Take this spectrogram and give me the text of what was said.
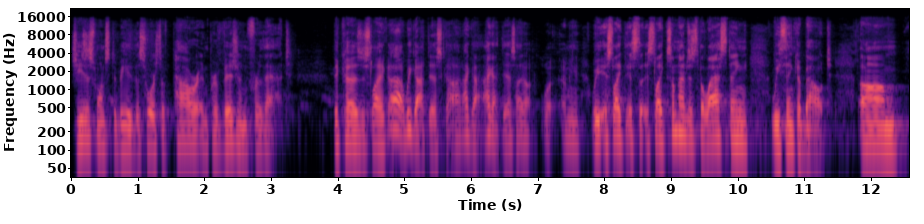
Jesus wants to be the source of power and provision for that. Because it's like, ah, oh, we got this, God. I got, I got this. I don't. I mean, we. It's like it's, it's like sometimes it's the last thing we think about. Um,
